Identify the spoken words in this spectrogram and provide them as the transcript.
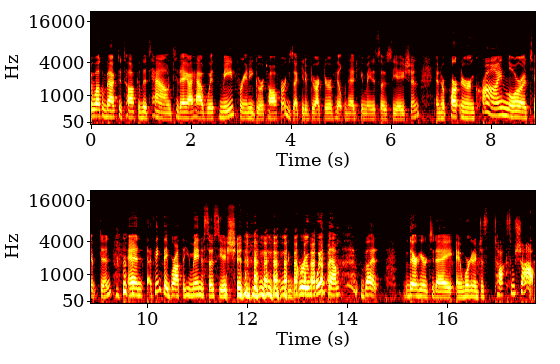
welcome back to Talk of the Town. Today I have with me Franny Gerthoffer, Executive Director of Hilton Head Humane Association, and her partner in crime, Laura Tipton. and I think they brought the Humane Association group with them, but they're here today and we're going to just talk some shop.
